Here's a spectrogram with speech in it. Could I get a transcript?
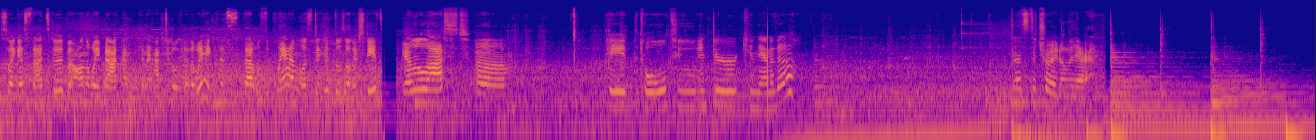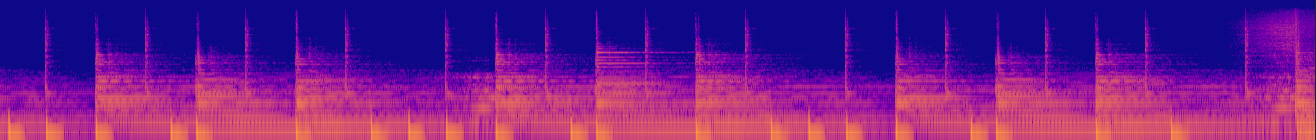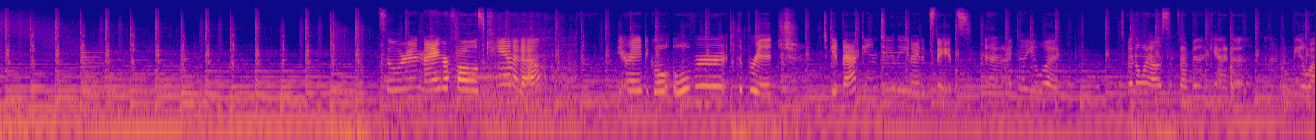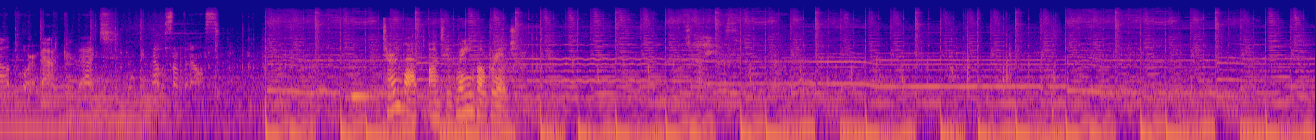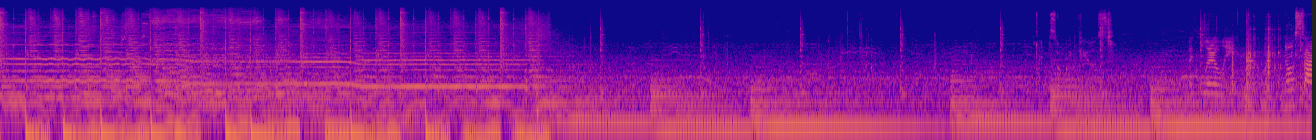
So I guess that's good, but on the way back I'm gonna have to go the other way because that was the plan was to hit those other states. Got a little lost. Um, paid the toll to enter Canada. That's Detroit over there. Niagara Falls, Canada. Getting ready to go over the bridge to get back into the United States. And I tell you what, it's been a while since I've been in Canada, and it'll be a while before I'm back. That that was something else. Turn left onto Rainbow Bridge.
